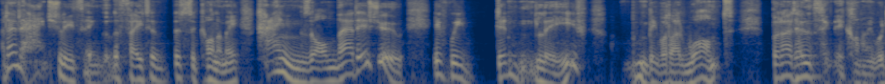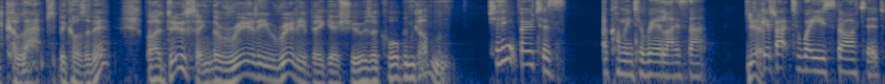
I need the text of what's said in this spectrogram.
I don't actually think that the fate of this economy hangs on that issue. If we didn't leave, wouldn't be what I'd want, but I don't think the economy would collapse because of it. But I do think the really, really big issue is a Corbyn government. Do you think voters are coming to realise that? Yes. To get back to where you started.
